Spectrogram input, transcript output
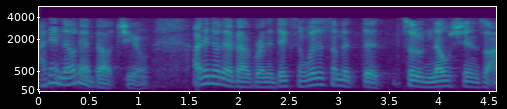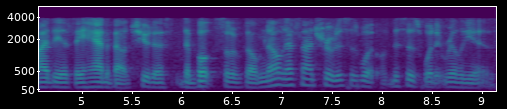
I didn't know that about you. I didn't know that about Brenda Dickson. What are some of the sort of notions or ideas they had about you that the book sort of go, no, that's not true. This is what this is what it really is.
